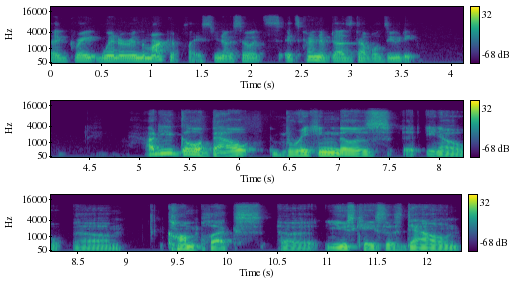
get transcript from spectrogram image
a great winner in the marketplace, you know, so it's, it's kind of does double duty. How do you go about breaking those, uh, you know, um, complex uh, use cases down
